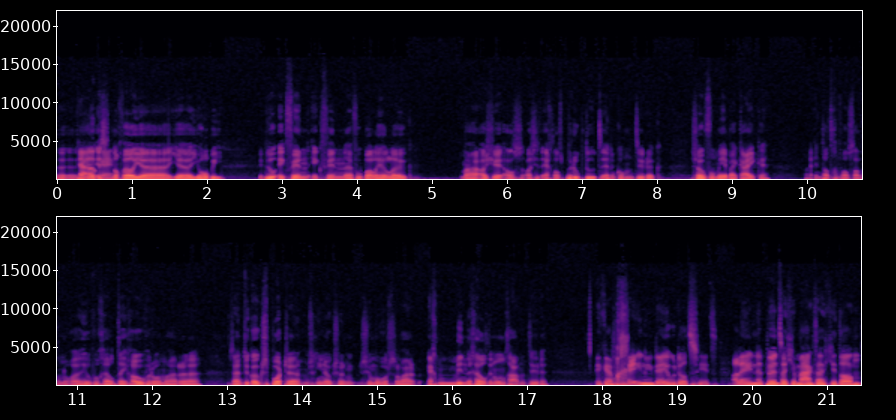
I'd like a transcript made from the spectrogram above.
Eh, Ja, Is het nog wel je, je, je hobby? Ik bedoel, ik vind, ik vind eh, voetballen heel leuk. Maar als je, als, als je het echt als beroep doet, en er komt natuurlijk zoveel meer bij kijken. Nou, In dat geval staat er nog heel veel geld tegenover hoor. Maar eh, er zijn natuurlijk ook sporten, misschien ook zo'n sumo waar echt minder geld in omgaat natuurlijk. Ik heb geen idee hoe dat zit. Alleen het punt dat je maakt dat je dan...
